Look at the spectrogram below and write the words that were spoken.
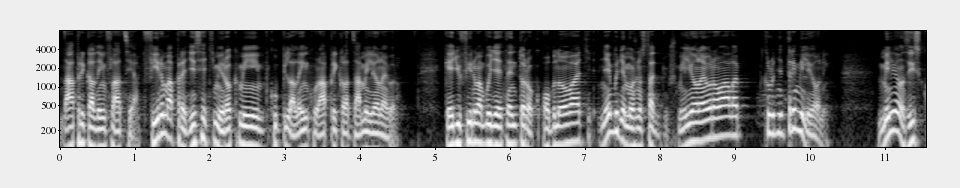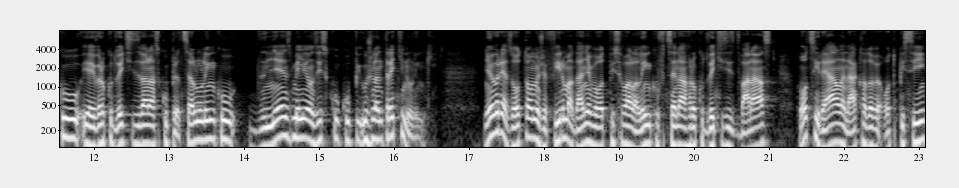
Napríklad inflácia. Firma pred desiatimi rokmi kúpila linku napríklad za milión eur. Keď ju firma bude tento rok obnovať, nebude možno stať už milión eur, ale kľudne 3 milióny. Milión zisku jej v roku 2012 kúpil celú linku, dnes milión zisku kúpi už len tretinu linky. Nehovoriac o tom, že firma daňovo odpisovala linku v cenách roku 2012, hoci reálne nákladové odpisy,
